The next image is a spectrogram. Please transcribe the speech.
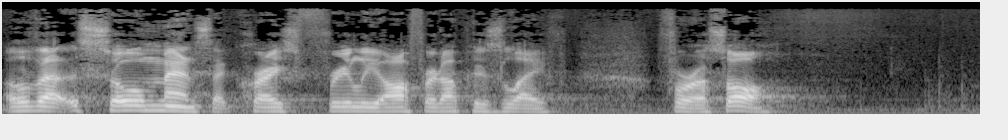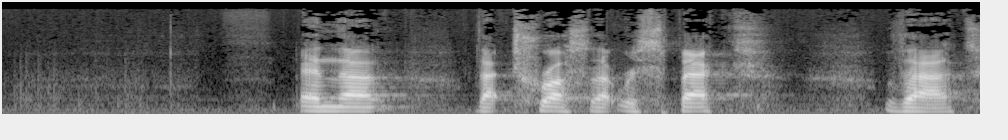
All that is so immense that Christ freely offered up his life for us all. And that, that trust, that respect that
